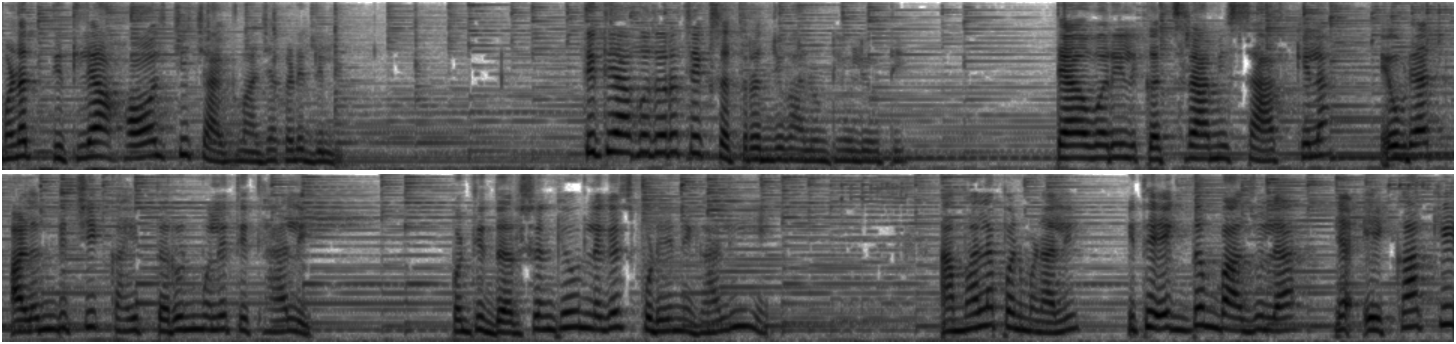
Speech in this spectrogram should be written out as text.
म्हणत तिथल्या हॉलची चावी माझ्याकडे दिली. तिथे अगोदरच एक सतरंजी घालून ठेवली होती. त्यावरील कचरा आम्ही साफ केला. एवढ्यात आळंदीची काही तरुण मुले तिथे आली. पण ती दर्शन घेऊन लगेच पुढे निघाली. आम्हाला पण म्हणाली इथे एकदम बाजूला या एकाकी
